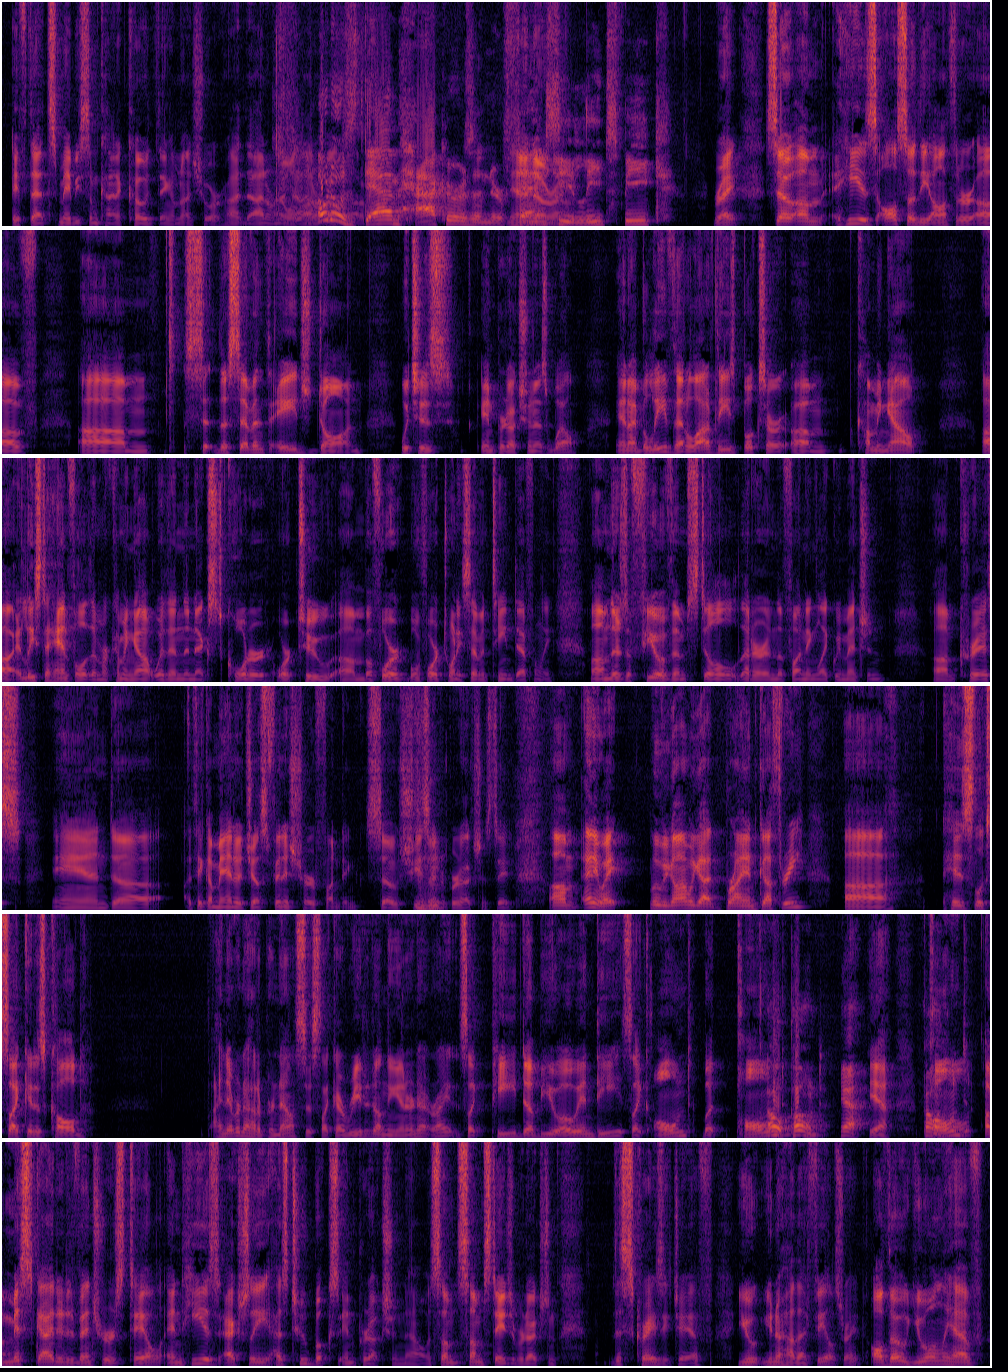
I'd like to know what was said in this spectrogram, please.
if that's maybe some kind of code thing, I'm not sure. I, I don't know a lot. Oh, about those damn hackers and their know, fancy right? leet speak. right? So um, he is also the author of um, the Seventh Age Dawn, which is in production as well. And I believe that a lot of these books are um, coming out. Uh, at least a handful of them are coming out within the next quarter or two um, before before 2017. Definitely, um, there's a few of them still that are in the funding, like we mentioned, um, Chris and uh, I think Amanda just finished her funding, so she's in the production stage. Um, anyway, moving on, we got Brian Guthrie. Uh, his looks like it is called. I never know how to pronounce this. Like I read it on the internet, right? It's like P W O N D. It's like owned, but pwned. Oh, pwned. Yeah. Yeah, Pwned. Pwned, a misguided adventurer's tale, and he is actually has two books in production now, some some stage of production. This is crazy, JF. You you know how that feels, right? Although you only have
